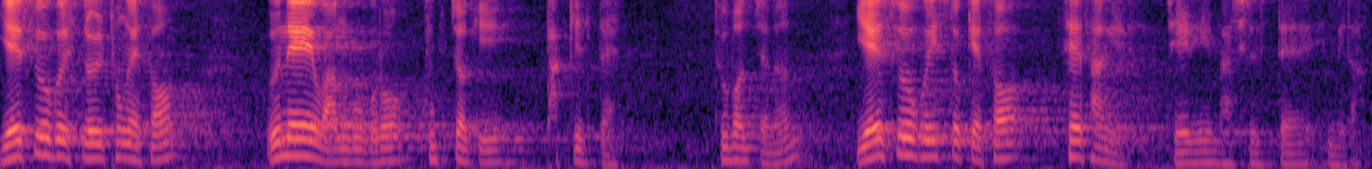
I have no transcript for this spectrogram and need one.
예수 그리스도를 통해서 은혜의 왕국으로 국적이 바뀔 때. 두 번째는 예수 그리스도께서 세상에 재림하실 때입니다.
